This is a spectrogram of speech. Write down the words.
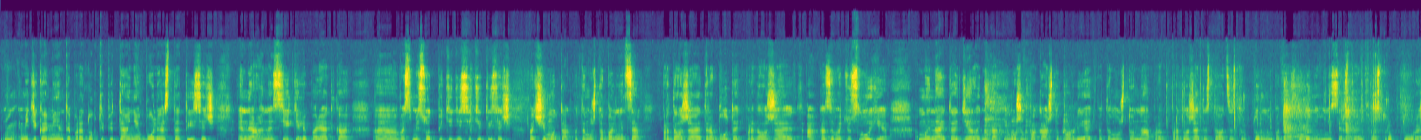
м, медикаменты, продукты питания более 100 тысяч, энергоносители порядка э, 850 тысяч. Почему так? Потому что больница продолжает работать, продолжает оказывать услуги. Мы на это дело никак не можем пока что повлиять, потому что она про- продолжает оставаться структурным подразделением Министерства инфраструктуры.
